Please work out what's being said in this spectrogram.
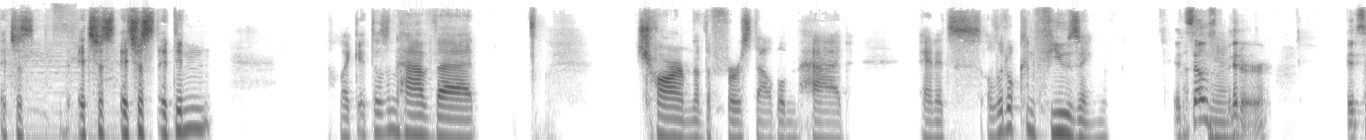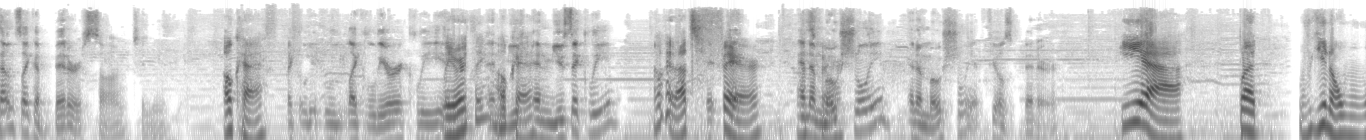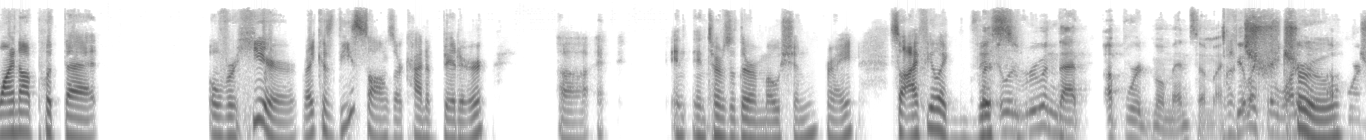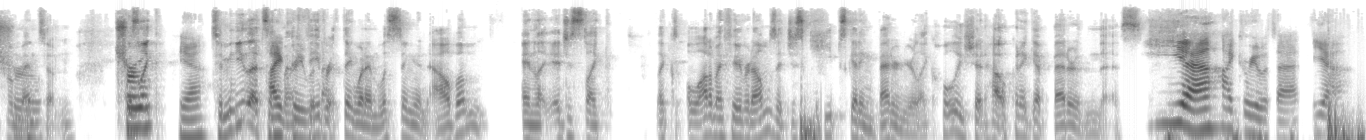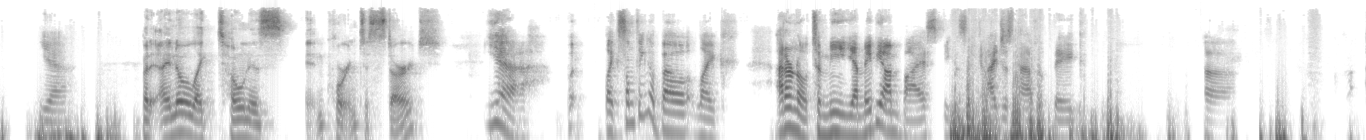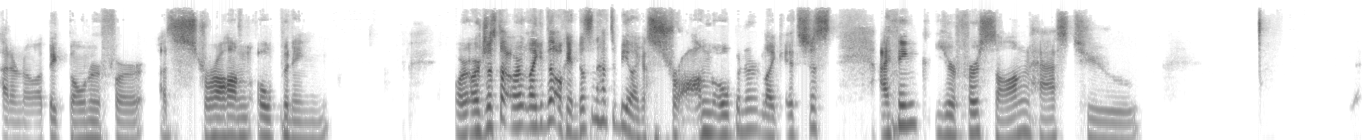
It just it's just it's just it didn't like it doesn't have that charm that the first album had and it's a little confusing It sounds Yeah. bitter. It sounds like a bitter song to me. Okay Like li- like lyrically, Lyrically? and, mu- Okay. and musically, okay that's It- fair and That's fair. emotionally, and emotionally, it feels bitter. yeah but you know why not put that over here right because these songs are kind of bitter uh in, in terms of their emotion right so i feel like This this it would ruin that upward momentum. I feel like they wanted True, upward true. momentum. True like yeah to me, that's like my favorite thing when I'm listening to an album, and like it just like like a lot of my favorite albums, it just keeps getting better, and you're like, holy shit, how can it get better than this? yeah i agree with that yeah yeah But I know like tone is important to start. Yeah, but like something about like I don't know. To me, yeah, maybe I'm biased because like I just have a big, uh, I don't know, a big boner for a strong opening, or or just or like okay, it doesn't have to be like a strong opener. Like it's just, I think your first song has to.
